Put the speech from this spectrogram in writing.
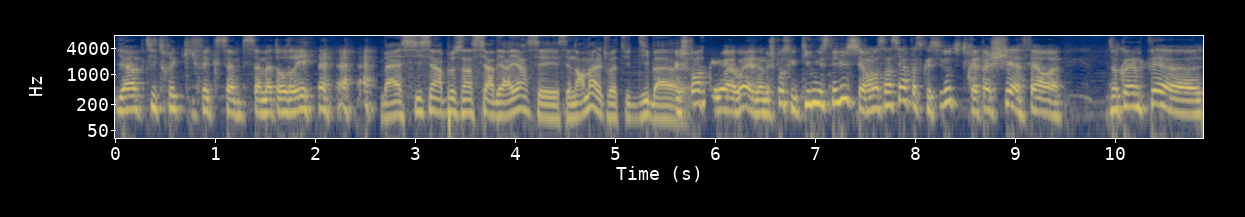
il y a un petit truc qui fait que ça, ça m'attendrit. Bah si c'est un peu sincère derrière, c'est normal. Tu vois, tu te dis bah. Et je pense que ouais, ouais, non, mais je pense que King Newsneville, c'est vraiment sincère parce que sinon tu te ferais pas chier à faire. euh, ils ont quand même fait. euh,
